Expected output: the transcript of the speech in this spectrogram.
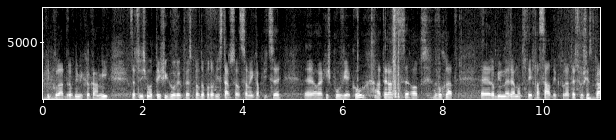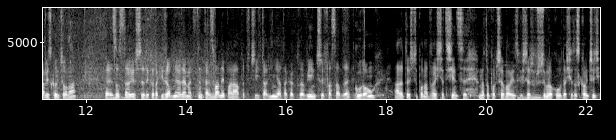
od kilku lat drobnymi krokami. Zaczęliśmy od tej figury, która jest prawdopodobnie starsza od samej kaplicy, e, o jakieś pół wieku, a teraz od dwóch lat e, robimy remont tej fasady, która też już jest prawie skończona. E, Został jeszcze tylko taki drobny element, ten tak zwany parapet, czyli ta linia taka, która wieńczy fasadę górą, ale to jeszcze ponad 20 tysięcy na to potrzeba, więc myślę, że w przyszłym roku uda się to skończyć.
